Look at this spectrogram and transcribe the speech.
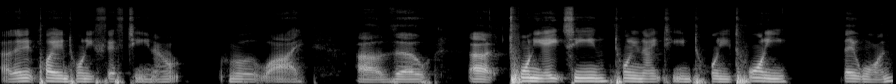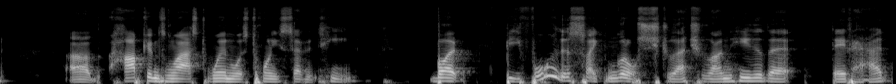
Uh, they didn't play in 2015. I don't know why, uh, though. Uh, 2018, 2019, 2020, they won. Uh, Hopkins' last win was 2017. But before this like little stretch run here that they've had,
